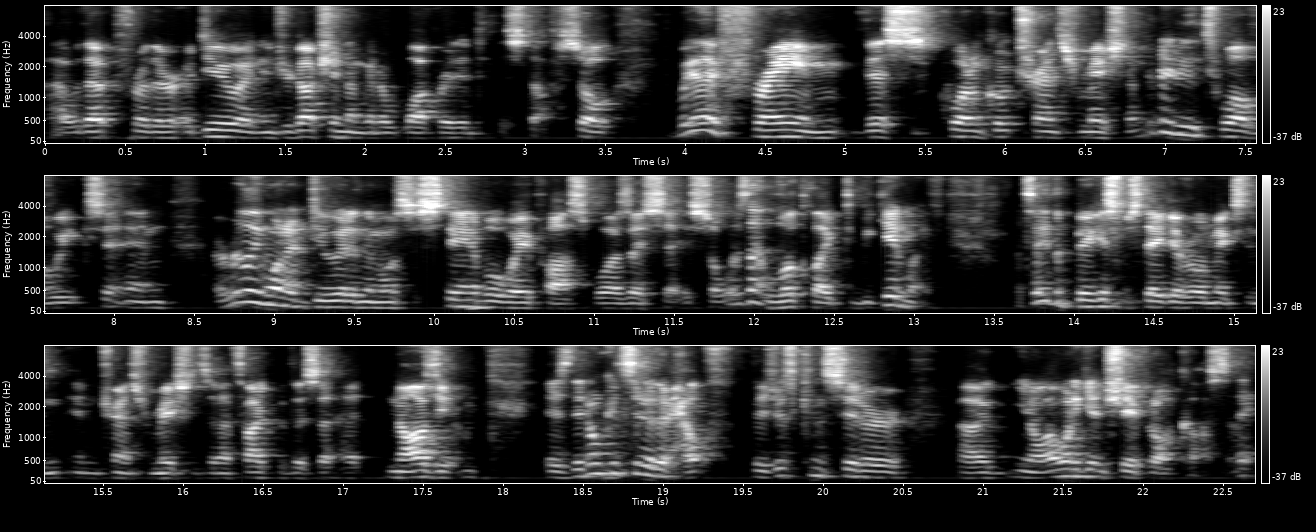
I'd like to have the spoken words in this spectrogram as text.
uh, without further ado and introduction i'm going to walk right into this stuff. So way I frame this quote unquote transformation, I'm going to do 12 weeks and I really want to do it in the most sustainable way possible, as I say. So, what does that look like to begin with? I'll tell you the biggest mistake everyone makes in, in transformations, and I've talked about this at, at nauseum, is they don't consider their health. They just consider, uh, you know, I want to get in shape at all costs. I,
